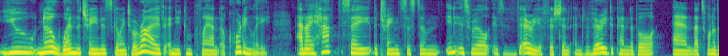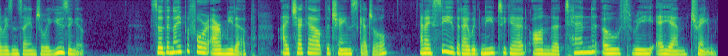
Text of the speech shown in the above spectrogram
You know when the train is going to arrive and you can plan accordingly. And I have to say, the train system in Israel is very efficient and very dependable, and that's one of the reasons I enjoy using it. So the night before our meetup, I check out the train schedule and I see that I would need to get on the 10:03 a.m. train.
